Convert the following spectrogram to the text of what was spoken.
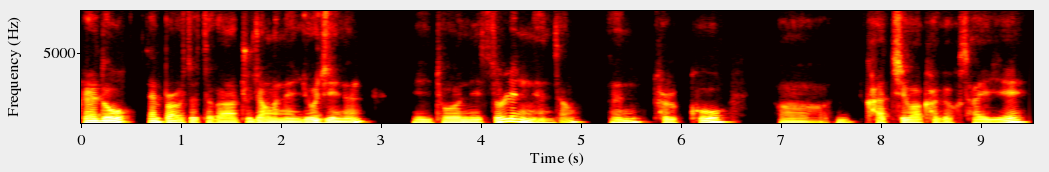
그래도 샌프란시스코가 주장하는 요지는 이 돈이 쏠리는 현상은 결코 어, 가치와 가격 사이에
